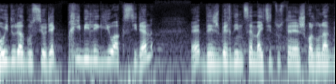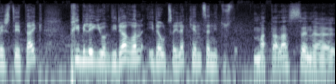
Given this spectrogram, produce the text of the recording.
ohidura guzi horiek privilegioak ziren, eh, desberdintzen baitzituzten eskualdunak besteetaik, privilegioak dira, orduan iraultzaileak kentzen dituzte. Matalazen uh,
